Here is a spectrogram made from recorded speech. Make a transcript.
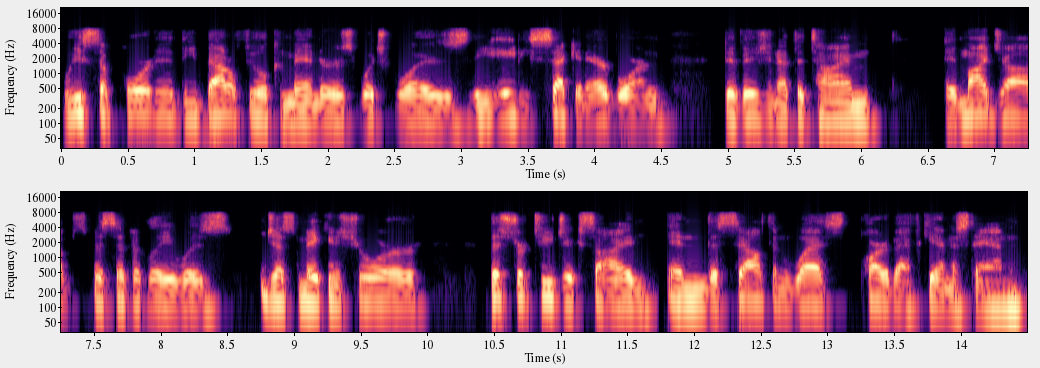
we supported the battlefield commanders, which was the 82nd Airborne Division at the time. And my job specifically was just making sure the strategic side in the south and west part of Afghanistan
